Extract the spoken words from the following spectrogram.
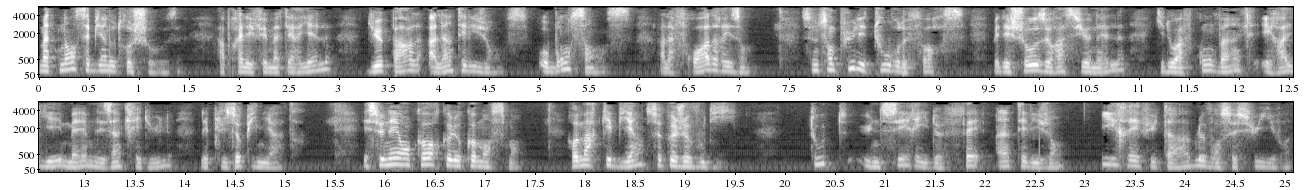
Maintenant, c'est bien autre chose. Après les faits matériels, Dieu parle à l'intelligence, au bon sens, à la froide raison. Ce ne sont plus les tours de force, mais des choses rationnelles qui doivent convaincre et rallier même les incrédules les plus opiniâtres. Et ce n'est encore que le commencement. Remarquez bien ce que je vous dis. Toute une série de faits intelligents, irréfutables, vont se suivre,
